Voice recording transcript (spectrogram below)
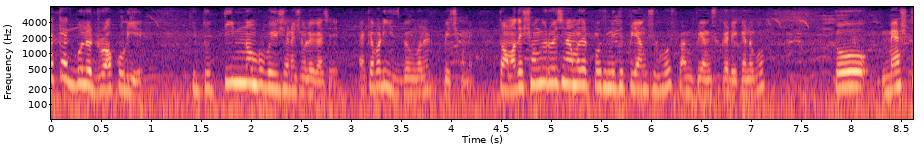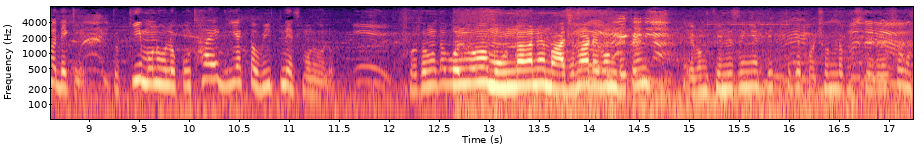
এক এক গোলে ড্র করিয়ে কিন্তু তিন নম্বর পজিশনে চলে গেছে, একেবারে ইস্ট বেঙ্গলের পেছনে। তো আমাদের সঙ্গে রয়েছেন আমাদের প্রতিনিধি প্রিয়াংশু ঘোষ, আমি প্রিয়াংশুকে ডেকে নেব। তো ম্যাচটা দেখলে, তো কি মনে হলো? কোথায় গিয়ে একটা উইকনেস মনে হলো? প্রথমত বলব, মোহনবাগানের মাঝমাঠ এবং ডিফেন্স এবং ফিনিশিংয়ের দিক থেকে প্রচণ্ড পিছিয়ে রয়েছে এবং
